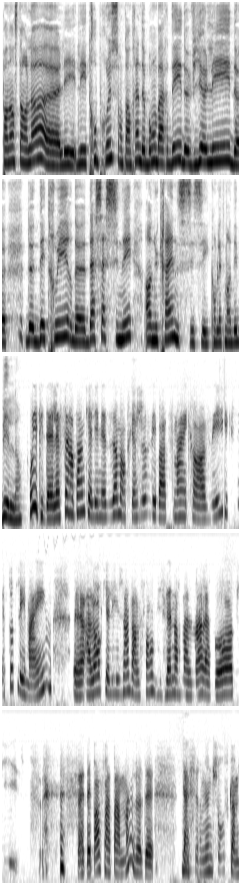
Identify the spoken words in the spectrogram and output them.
pendant ce temps-là, euh, les, les troupes russes sont en train de bombarder, de violer, de, de détruire, de d'assassiner en Ukraine, c'est complètement débile. Là. Oui, puis de laisser entendre que les médias montraient juste des bâtiments écrasés, que c'était toutes les mêmes, euh, alors que les gens, dans le fond, vivaient normalement là-bas, puis ça dépasse l'entendement là, de d'affirmer une chose comme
